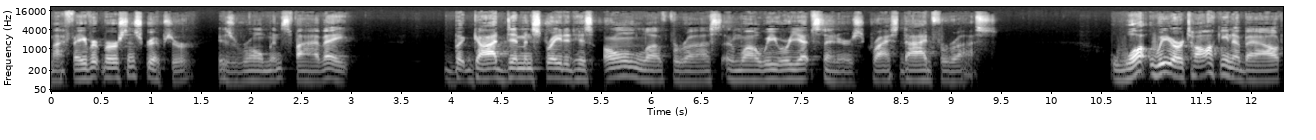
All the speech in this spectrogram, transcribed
My favorite verse in Scripture is Romans 5 8 but God demonstrated his own love for us, and while we were yet sinners, Christ died for us. What we are talking about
